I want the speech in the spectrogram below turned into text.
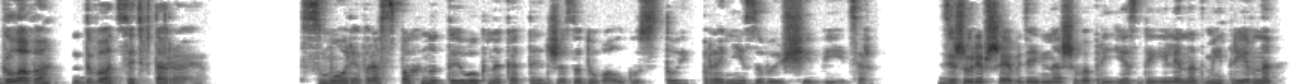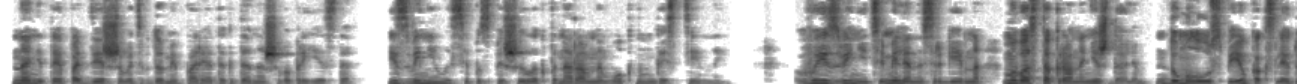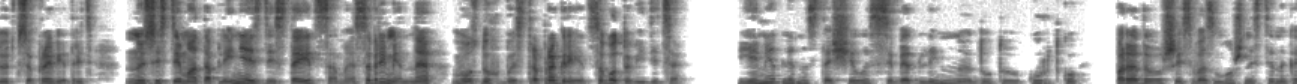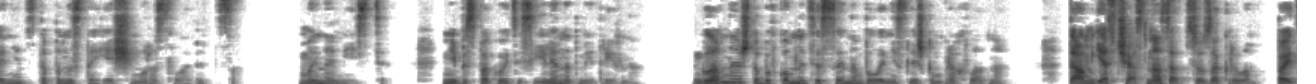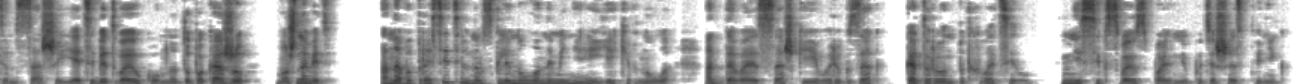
Глава двадцать вторая С моря в распахнутые окна коттеджа задувал густой, пронизывающий ветер. Дежурившая в день нашего приезда Елена Дмитриевна, нанятая поддерживать в доме порядок до нашего приезда, извинилась и поспешила к панорамным окнам гостиной. «Вы извините, Милена Сергеевна, мы вас так рано не ждали. Думала, успею как следует все проветрить. Но система отопления здесь стоит самая современная. Воздух быстро прогреется, вот увидите. Я медленно стащила с себя длинную дутую куртку, порадовавшись возможности наконец-то по-настоящему расслабиться. Мы на месте. Не беспокойтесь, Елена Дмитриевна. Главное, чтобы в комнате сына было не слишком прохладно. Там я с час назад все закрыла. Пойдем, Саша, я тебе твою комнату покажу. Можно ведь? Она вопросительно взглянула на меня, и я кивнула, отдавая Сашке его рюкзак, который он подхватил. «Неси в свою спальню, путешественник».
